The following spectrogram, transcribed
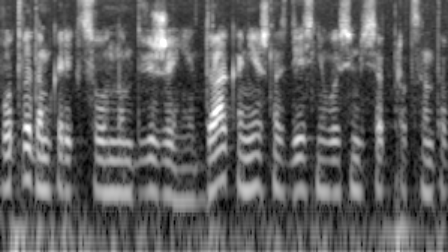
вот в этом коррекционном движении. Да, конечно, здесь не 80%,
